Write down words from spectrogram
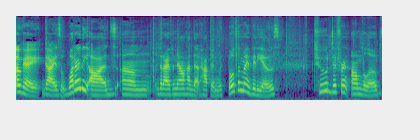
Okay, guys, what are the odds um, that I've now had that happen with both of my videos? Two different envelopes,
